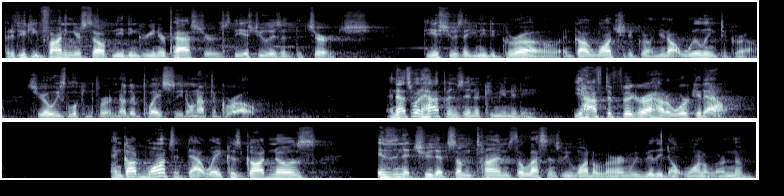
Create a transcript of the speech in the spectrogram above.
but if you keep finding yourself needing greener pastures, the issue isn't the church. The issue is that you need to grow, and God wants you to grow, and you're not willing to grow. So you're always looking for another place so you don't have to grow. And that's what happens in a community. You have to figure out how to work it out. And God wants it that way because God knows, isn't it true that sometimes the lessons we want to learn, we really don't want to learn them?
